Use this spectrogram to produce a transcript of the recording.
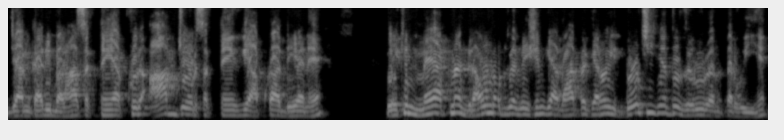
जानकारी बढ़ा सकते हैं या खुद आप जोड़ सकते हैं कि आपका अध्ययन है। लेकिन मैं अपना ग्राउंड ऑब्जर्वेशन के आधार पर कह रहा हूँ, ये दो चीज़ें तो ज़रूर अंतर हुई है।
